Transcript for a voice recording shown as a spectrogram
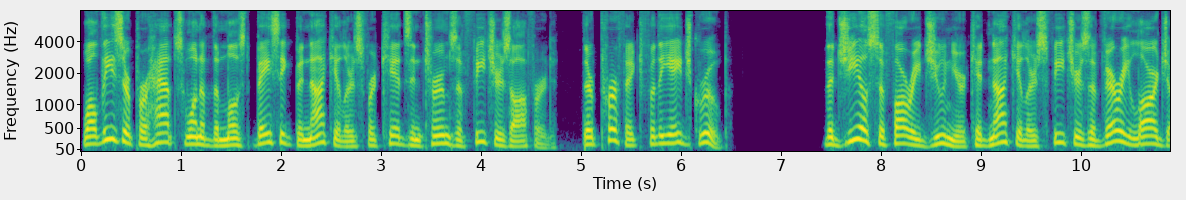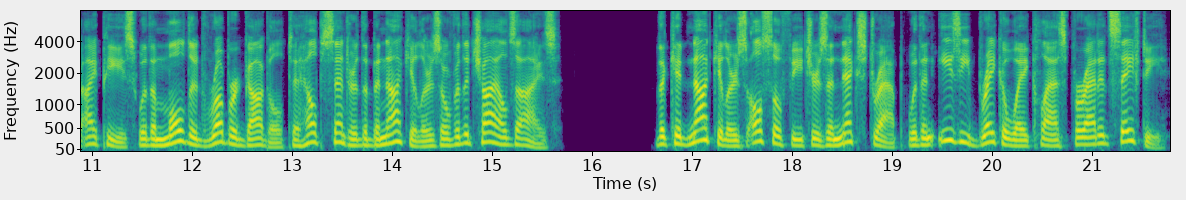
While these are perhaps one of the most basic binoculars for kids in terms of features offered, they're perfect for the age group. The GeoSafari Junior Kidnoculars features a very large eyepiece with a molded rubber goggle to help center the binoculars over the child's eyes. The Kidnoculars also features a neck strap with an easy breakaway clasp for added safety.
